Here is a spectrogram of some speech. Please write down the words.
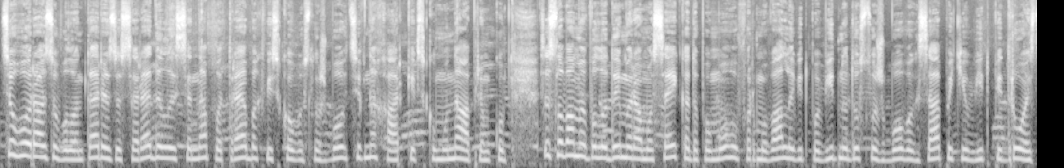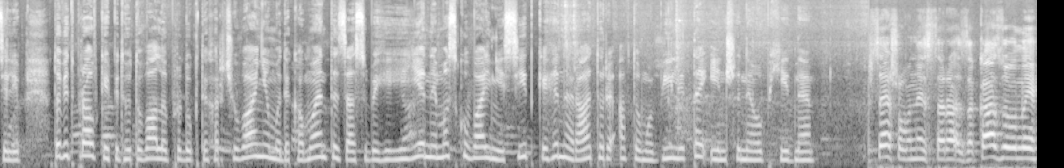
Цього разу волонтери зосередилися на потребах військовослужбовців на харківському напрямку. За словами Володимира Мосейка, допомогу формували відповідно до службових запитів від підрозділів. До відправки підготували продукти харчування, медикаменти, засоби гігієни, маскувальні сітки, генератори, автомобілі та інше необхідне. Все, що вони заказували,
